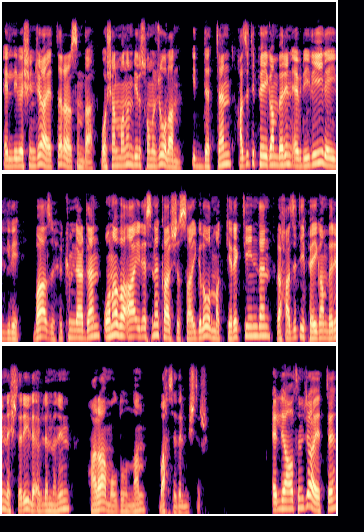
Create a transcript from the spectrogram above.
55. ayetler arasında boşanmanın bir sonucu olan iddetten Hz. Peygamber'in evliliği ile ilgili bazı hükümlerden ona ve ailesine karşı saygılı olmak gerektiğinden ve Hz. Peygamber'in eşleriyle evlenmenin haram olduğundan bahsedilmiştir. 56. ayette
